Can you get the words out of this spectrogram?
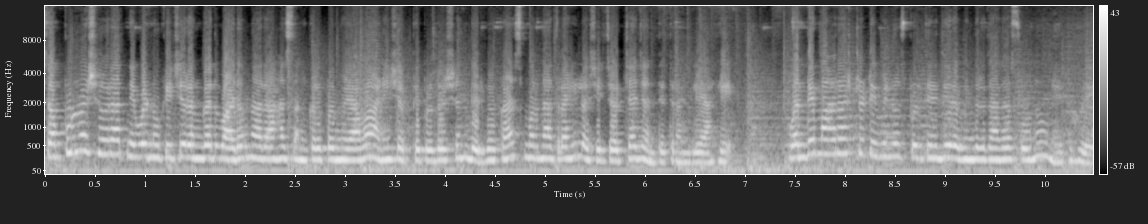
संपूर्ण शहरात निवडणुकीची रंगत वाढवणारा हा संकल्प मेळावा आणि शक्ती प्रदर्शन दीर्घकाळ स्मरणात राहील अशी चर्चा जनतेत रंगली आहे. वंदे महाराष्ट्र टीव्ही न्यूज प्रतिनिधी रवींद्रदादा सोनवणे धुळे.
